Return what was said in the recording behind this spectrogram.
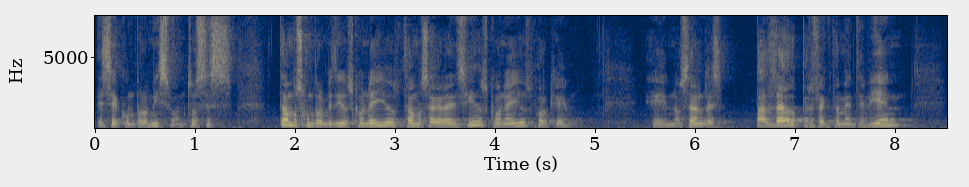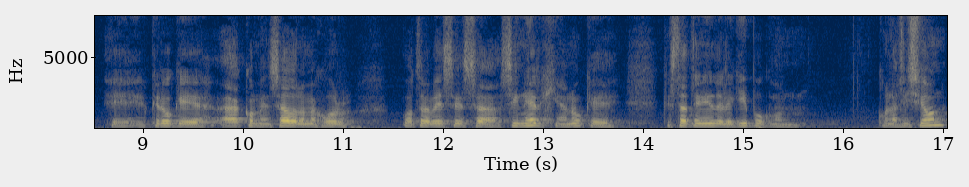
ese compromiso. Entonces, Estamos comprometidos con ellos, estamos agradecidos con ellos porque eh, nos han respaldado perfectamente bien. Eh, creo que ha comenzado a lo mejor otra vez esa sinergia ¿no? que, que, está teniendo el equipo con, con, la afición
